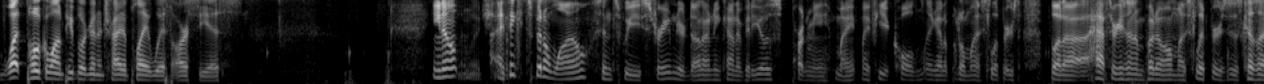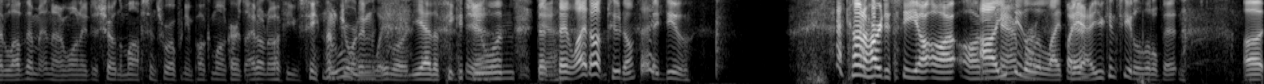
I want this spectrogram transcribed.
what Pokemon people are going to try to play with Arceus. You know, I think it's been a while since we streamed or done any kind of videos. Pardon me, my, my feet are cold. I got to put on my slippers. But uh, half the reason I'm putting on my slippers is because I love them and I wanted to show them off since we're opening Pokemon cards. I don't know if you've seen them, Ooh, Jordan. Wailord. Yeah, the Pikachu Yeah. ones. That Yeah. they light up too, don't they? They do. kind of hard to see uh, uh, on Ah, you see the little light there. yeah, you can see it a little bit. Uh,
